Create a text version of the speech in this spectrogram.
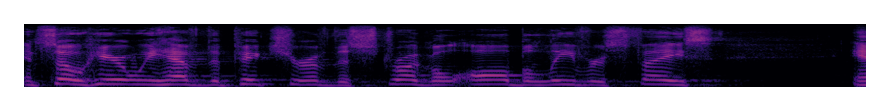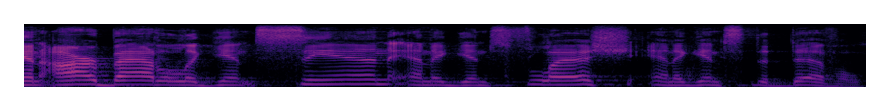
And so here we have the picture of the struggle all believers face in our battle against sin and against flesh and against the devil.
